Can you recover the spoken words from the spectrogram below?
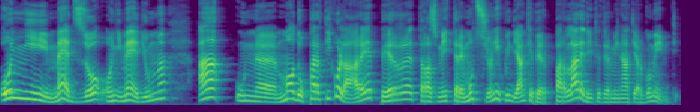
ogni mezzo, ogni medium ha un eh, modo particolare per trasmettere emozioni e quindi anche per parlare di determinati argomenti.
